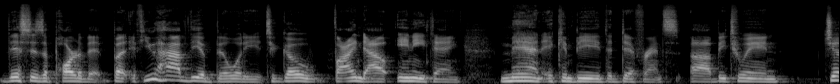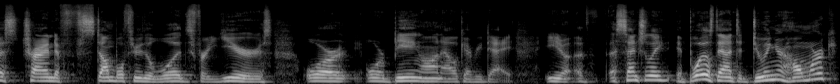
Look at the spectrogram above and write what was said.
this is a part of it. But if you have the ability to go find out anything, man, it can be the difference uh, between just trying to stumble through the woods for years or or being on elk every day. You know, essentially it boils down to doing your homework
